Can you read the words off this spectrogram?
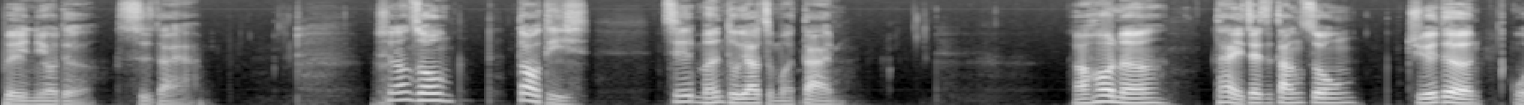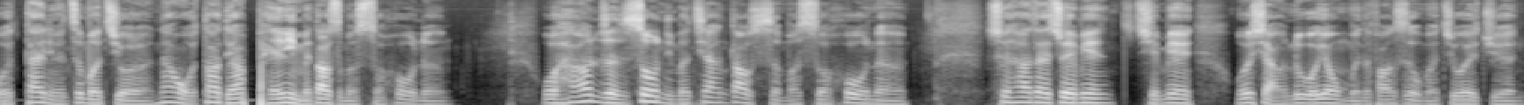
悖谬的时代啊！”所以当中，到底这些门徒要怎么带？然后呢，他也在这当中觉得，我带你们这么久了，那我到底要陪你们到什么时候呢？我还要忍受你们这样到什么时候呢？所以他在这边前面，我想如果用我们的方式，我们就会觉得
